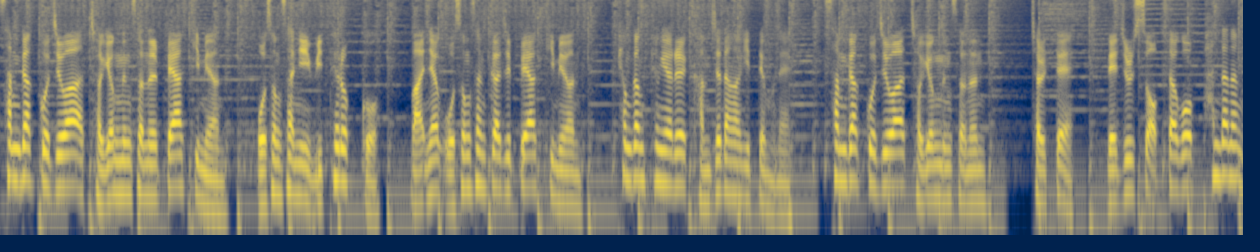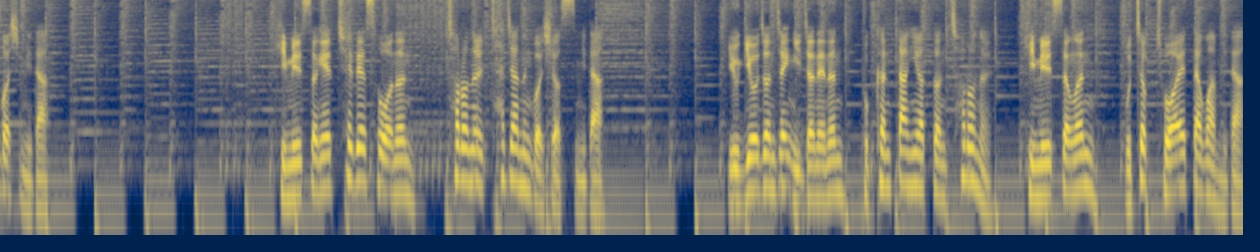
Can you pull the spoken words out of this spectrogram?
삼각고지와 저격능선을 빼앗기면 오성산이 위태롭고 만약 오성산까지 빼앗기면 평강평야를 감제당하기 때문에 삼각고지와 저격능선은 절대 내줄 수 없다고 판단한 것입니다. 김일성의 최대 소원은 철원을 차지하는 것이었습니다. 6.25 전쟁 이전에는 북한 땅이었던 철원을 김일성은 무척 좋아했다고 합니다.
